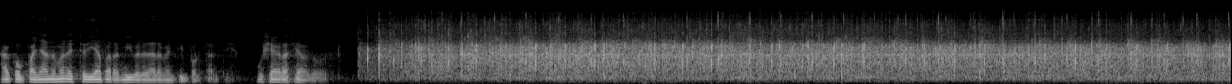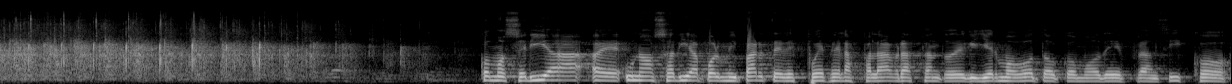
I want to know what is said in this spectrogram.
acompañándome en este día para mí verdaderamente importante. Muchas gracias a todos. Como sería eh, una osadía por mi parte después de las palabras tanto de Guillermo Boto como de Francisco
